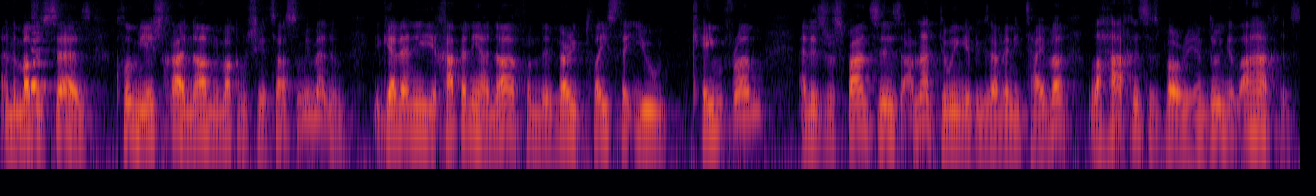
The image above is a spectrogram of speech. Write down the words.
and the mother says, Klum yeshcha ana mimakom sheyatzasu mimenu. You get any, you chap any ana from the very place that you came from? And his response is, I'm not doing it because I have any taiva. Lahachis is bori. I'm doing it lahachis.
